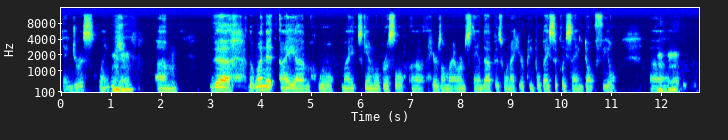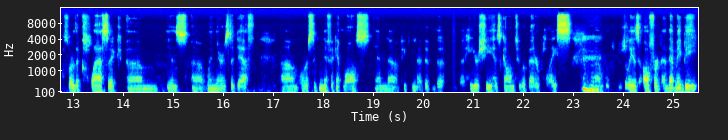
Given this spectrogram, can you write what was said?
dangerous language. Mm-hmm. Um, the the one that I um, will my skin will bristle, uh, hairs on my arms stand up is when I hear people basically saying "don't feel." Um, mm-hmm. Sort of the classic um, is uh, when there's a death um, or a significant loss, and uh, people, you know, the, the he or she has gone to a better place, mm-hmm. Um, which usually is offered, and that may be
